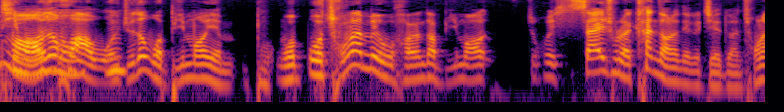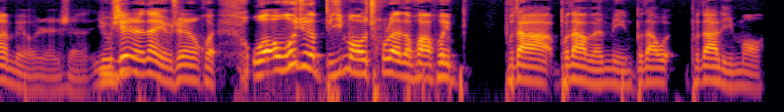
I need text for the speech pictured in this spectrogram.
鼻毛的话，我觉得我鼻毛也不，我我从来没有好像到鼻毛就会塞出来看到的那个阶段，从来没有人生。有些人呢，有些人会，我我觉得鼻毛出来的话会不大不大文明，不大不大礼貌，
